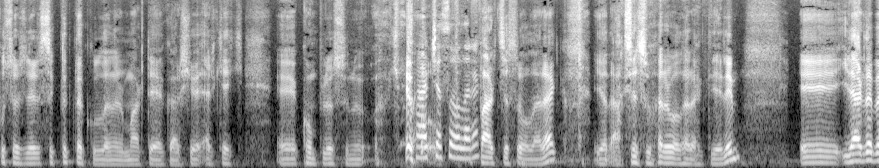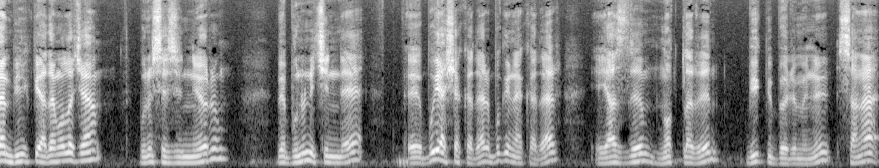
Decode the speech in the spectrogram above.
bu sözleri sıklıkla kullanır Marta'ya karşı erkek e, komplosunu Parçası olarak. parçası olarak ya da aksesuarı olarak diyelim. E, ileride ben büyük bir adam olacağım. Bunu sezinliyorum ve bunun içinde e, bu yaşa kadar, bugüne kadar yazdığım notların büyük bir bölümünü sana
